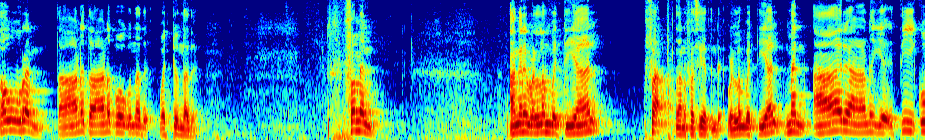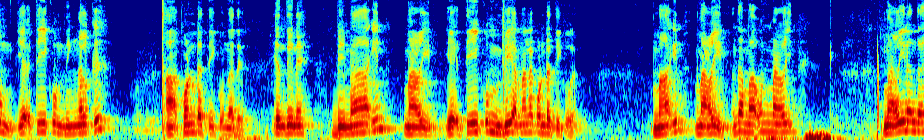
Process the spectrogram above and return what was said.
ഗൗറൻ താണ് താണ് പോകുന്നത് വറ്റുന്നത്. ഫമൻ അങ്ങനെ വെള്ളം വറ്റിയാൽ ഫ അതാണ് ഫസിയത്തിന്റെ വെള്ളം വറ്റിയാൽ മൻ ആരാണ് എത്തീക്കും എത്തീക്കും നിങ്ങൾക്ക് ആ കൊണ്ടെത്തിക്കുന്നത്? എന്തിനെ? ബിമായിൻ മഴീൻ എത്തീക്കും ബി പറഞ്ഞാൽ കൊണ്ടെത്തിക്കുക. മായിൻ മഴീൻ എന്താ മാ ഉൻ മഴീൻ മഴീൻ എന്താ.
